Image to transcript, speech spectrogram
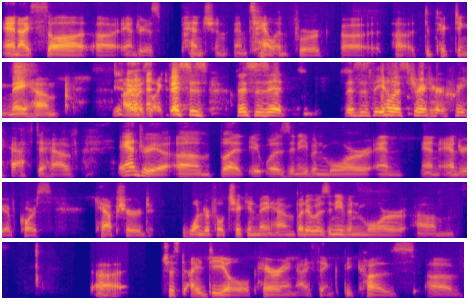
and i saw uh, andrea's penchant and talent for uh, uh, depicting mayhem i was like this is this is it. This is the illustrator we have to have. Andrea um, but it was an even more and and andrea of course captured wonderful chicken mayhem, but it was an even more um, uh, just ideal pairing, I think, because of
